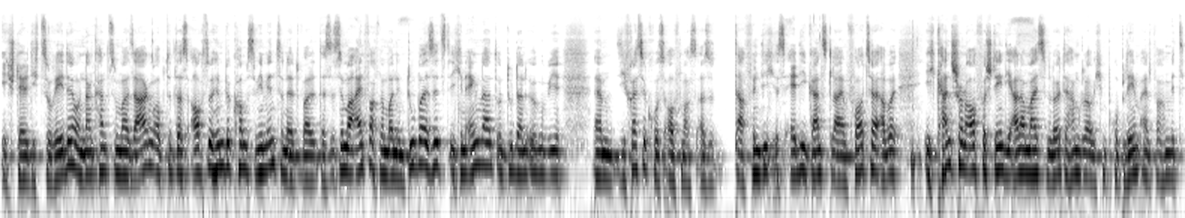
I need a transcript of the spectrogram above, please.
ich stelle dich zur Rede und dann kannst du mal sagen, ob du das auch so hinbekommst wie im Internet, weil das ist immer einfach, wenn man in Dubai sitzt, ich in England und du dann irgendwie ähm, die Fresse groß aufmachst. Also da finde ich, ist Eddie ganz klar im Vorteil, aber ich kann schon auch verstehen, die allermeisten Leute haben, glaube ich, ein Problem einfach mit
